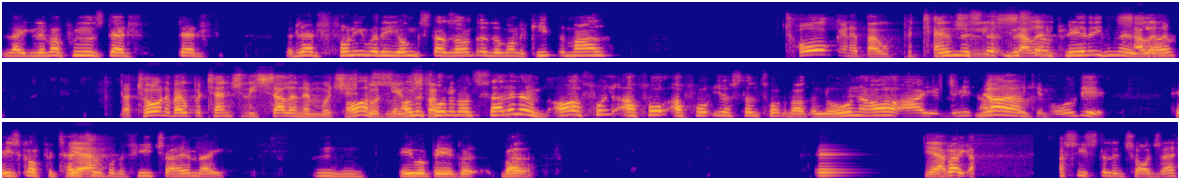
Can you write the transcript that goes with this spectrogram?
like Liverpool's dead, dead. They're dead funny with the youngsters, aren't they? They want to keep them all. Talking about potentially they're, they're selling, selling well. them. They're talking about potentially selling him, which is oh, good news. Oh, they're talking about selling him. Oh, I thought, I thought, I thought you're still talking about the loan. Oh, I mate, no, take him all day. He's got potential yeah. for the future. Him like, mm-hmm. he would be a good. Well, yeah. Like, actually still in charge there.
